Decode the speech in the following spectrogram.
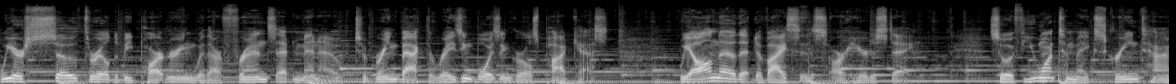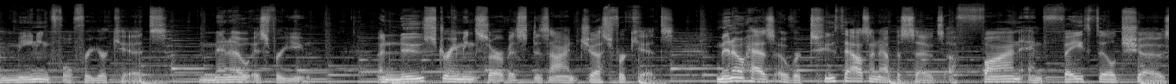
We are so thrilled to be partnering with our friends at Minnow to bring back the Raising Boys and Girls podcast. We all know that devices are here to stay. So if you want to make screen time meaningful for your kids, Minnow is for you. A new streaming service designed just for kids. Minnow has over 2,000 episodes of fun and faith filled shows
